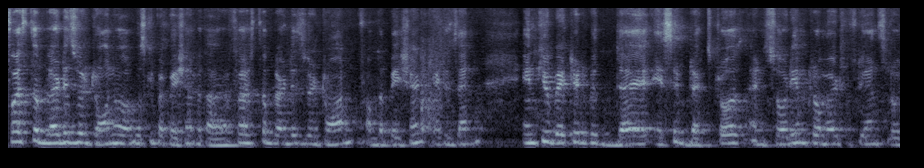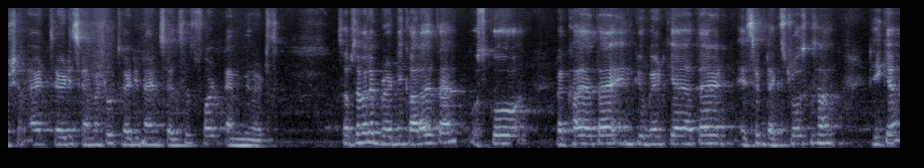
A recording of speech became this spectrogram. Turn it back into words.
First the blood is withdrawn उसकी प्रिपरेशन बता रहा है। First the blood is withdrawn from the patient it is then incubated with acid dextrose and sodium chromate 51 solution at 37 to 39 celsius for 10 minutes सबसे पहले ब्लड निकाला जाता है उसको रखा जाता है इंक्यूबेट किया जाता है एसिड डेक्सट्रोज के साथ ठीक है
